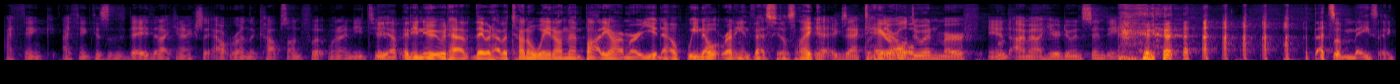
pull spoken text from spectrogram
I think I think this is the day that I can actually outrun the cops on foot when I need to. Yep, and he knew he would have they would have a ton of weight on them, body armor. You know, we know what running in vest feels like. Yeah, exactly. They're all doing Murph, and I'm out here doing Cindy. That's amazing.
